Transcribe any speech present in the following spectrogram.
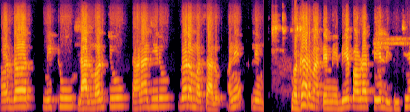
હળદર, મીઠું, લાલ મરચું, ધાણા જીરું, ગરમ મસાલો અને લીંબુ. વઘાર માટે મેં બે પાવડા તેલ લીધું છે.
